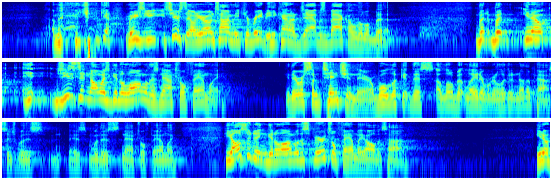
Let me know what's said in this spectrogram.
I mean, I mean seriously, on your own time, you can read it. He kind of jabs back a little bit. But, but you know, Jesus didn't always get along with his natural family. There was some tension there. We'll look at this a little bit later. We're going to look at another passage with his, his, with his natural family. He also didn't get along with a spiritual family all the time. You know,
